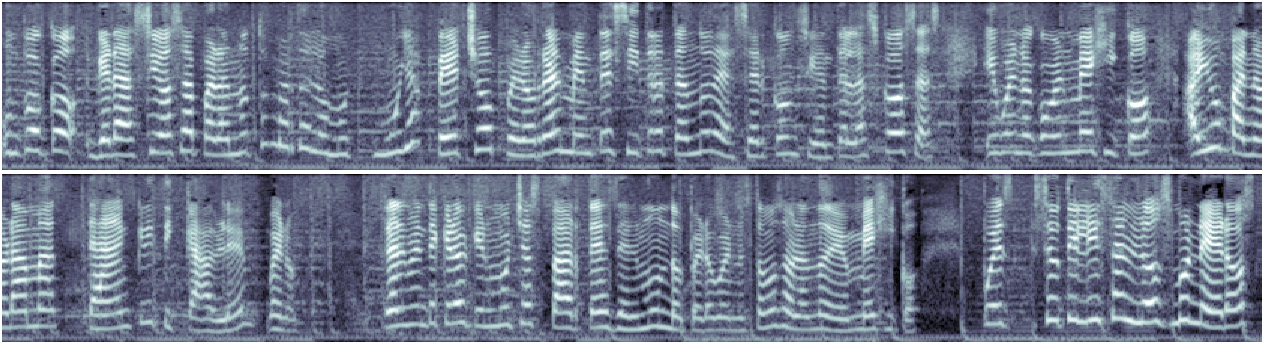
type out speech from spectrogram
un poco graciosa para no tomártelo muy, a pecho, pero realmente sí tratando de hacer consciente las cosas. Y bueno, como en México hay un panorama tan criticable, bueno, realmente creo que en muchas partes del mundo, pero bueno, estamos hablando de México, pues se utilizan los moneros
